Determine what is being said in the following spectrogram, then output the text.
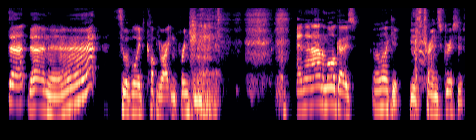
dun dun, dun to avoid copyright infringement. and then Alan Moore goes, "I like it. It's transgressive."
